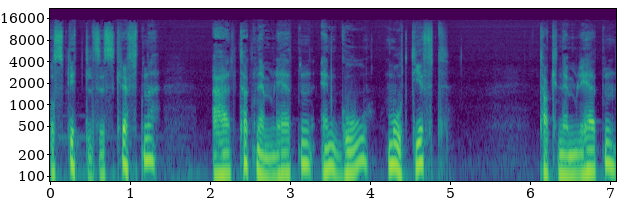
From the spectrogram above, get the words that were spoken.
og splittelseskreftene er takknemligheten en god motgift. Takknemligheten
